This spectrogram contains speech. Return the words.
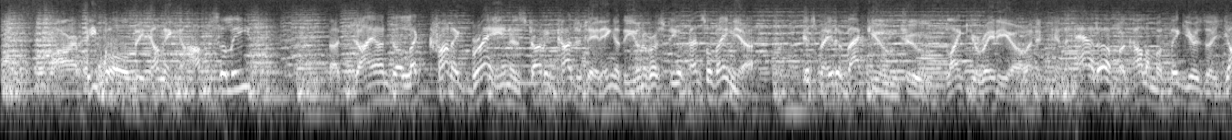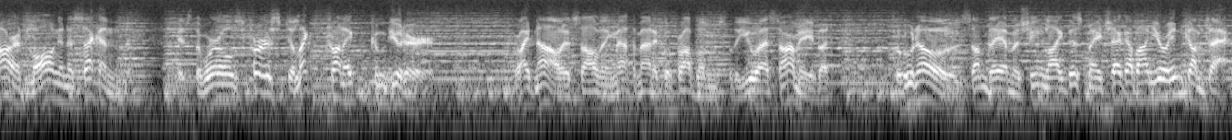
Are people becoming obsolete? A giant electronic brain has started cogitating at the University of Pennsylvania. It's made of vacuum tubes, like your radio, and it can add up a column of figures a yard long in a second. It's the world's first electronic computer. Right now, it's solving mathematical problems for the U.S. Army, but who knows? Someday a machine like this may check up on your income tax.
